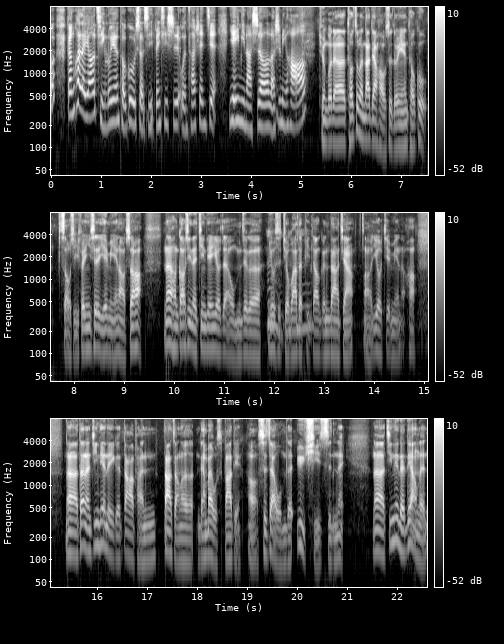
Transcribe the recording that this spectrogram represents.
赶快来邀请龙岩投顾首席分析师文操胜券叶一鸣老师哦，老师您好。全国的投资们大家好，我是龙岩投顾首席分析师叶明老师哈。那很高兴呢今天又在我们这个六十九八的频道跟大家啊又见面了哈。那当然今天的一个大盘大涨了两百五十八点啊，是在我们的预期之内。那今天的量能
